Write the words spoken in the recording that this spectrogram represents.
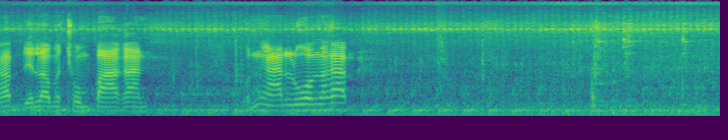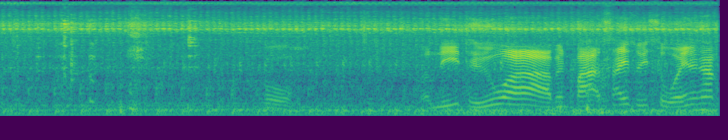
ครับ เดี๋ยวเรามาชมปลากัน ผลงานรวมนะครับ โอ้ตอนนี้ถือว่าเป็นปลาไซส์สวยๆนะครับ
